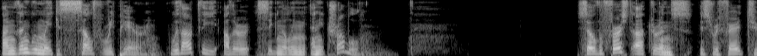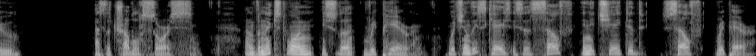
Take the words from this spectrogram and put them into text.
and then we make a self-repair without the other signaling any trouble. So the first utterance is referred to as the trouble source, and the next one is the repair, which in this case is a self-initiated self-repair.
